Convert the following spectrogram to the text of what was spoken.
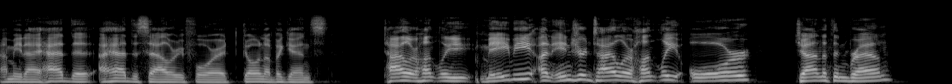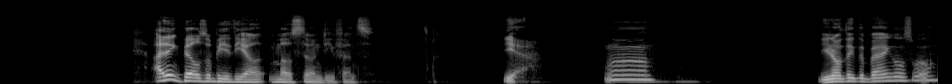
I mean, I had the I had the salary for it going up against Tyler Huntley, maybe an injured Tyler Huntley or Jonathan Brown. I think Bills will be the most owned defense. Yeah. Well, you don't think the Bengals will?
